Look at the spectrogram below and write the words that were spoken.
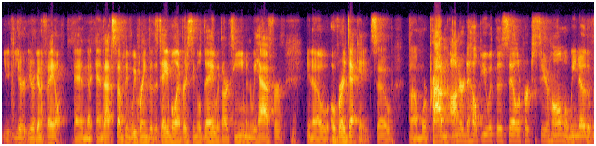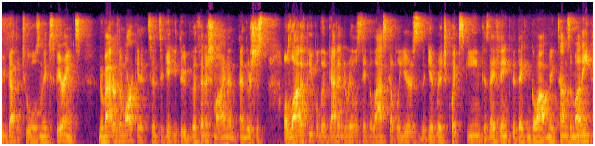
you're you're going to fail. And yep. and that's something we bring to the table every single day with our team, and we have for you know over a decade. So. Um, we're proud and honored to help you with the sale or purchase of your home, and we know that we've got the tools and the experience no matter the market to, to get you through to the finish line. And, and there's just a lot of people that have got into real estate the last couple of years as a get rich quick scheme because they think that they can go out and make tons of money.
